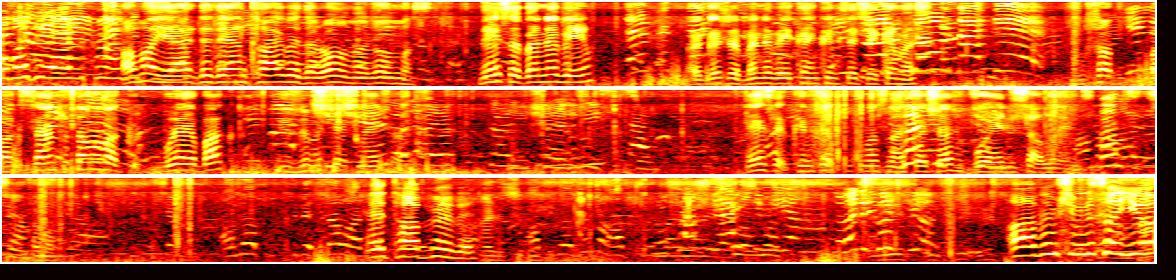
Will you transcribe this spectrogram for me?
Ama değerli kanka. Ama yerde değen kaybeder oğlum öyle olmaz. Neyse ben ebeyim. Arkadaşlar ben ebeyken kimse çekemez. Musab bak sen tut ama bak buraya bak yüzümü çekmeye çalış. Neyse kimse tutmasın arkadaşlar bu eli sallayın. Ben tutacağım. Tamam Evet abim eve. hadi çıkın. Hadi. Abim şimdi sayıyor.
